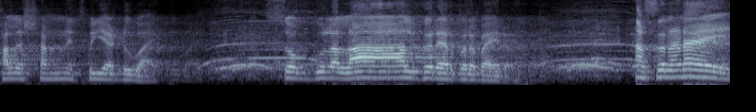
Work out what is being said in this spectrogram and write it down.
খালের সামনে থুইয়া ডুবায়। চোখগুলা লাল করে আর করে বাইরে। না নাই?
